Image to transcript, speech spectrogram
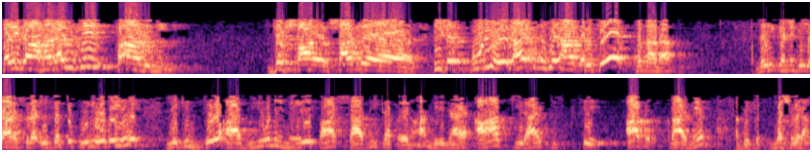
فریدا حرن کی فادنی جب عزت پوری ہو جائے تو مجھے آ کر کے بتانا۔ گئی کہنے کی یار اللہ، عزت تو پوری ہو گئی ہے، لیکن دو آدمیوں نے میرے پاس شادی کا پیغام بھیجا ہے۔ آپ کی رائے کس سے؟ آپ رائے میں، اب دیکھیں، مشورہ۔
